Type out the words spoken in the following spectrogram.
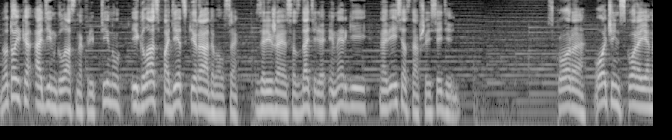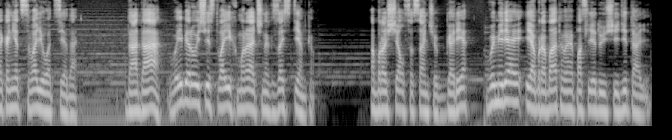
но только один глаз на хребтину, и глаз по-детски радовался, заряжая создателя энергией на весь оставшийся день. «Скоро, очень скоро я наконец свалю от седа. Да-да, выберусь из твоих мрачных застенков», — обращался Санчо к горе, вымеряя и обрабатывая последующие детали.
